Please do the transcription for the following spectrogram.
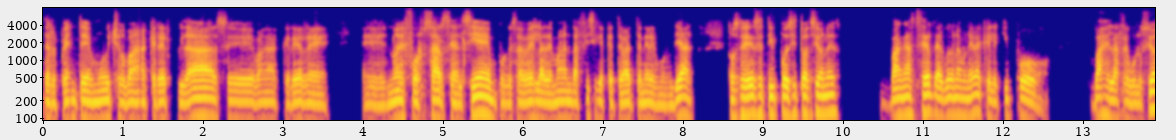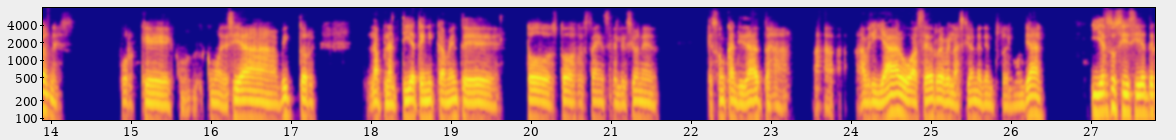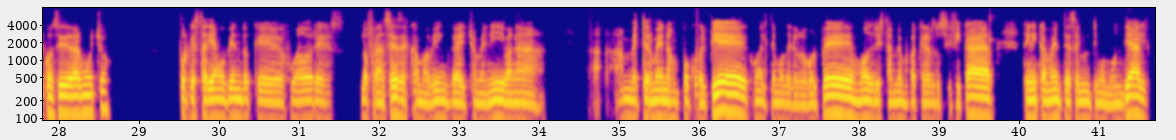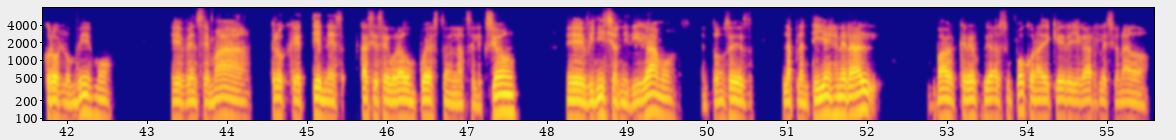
de repente muchos van a querer cuidarse, van a querer eh, eh, no esforzarse al 100 porque sabes la demanda física que te va a tener el mundial. Entonces ese tipo de situaciones van a hacer de alguna manera que el equipo baje las revoluciones, porque como, decía Víctor, la plantilla técnicamente todos, todos están en selecciones que son candidatas a, a, a brillar o a hacer revelaciones dentro del mundial. Y eso sí, sí es de considerar mucho, porque estaríamos viendo que jugadores, los franceses, Camavinga y Chomení, van a, a, meter menos un poco el pie con el temor de que lo golpeen. Modric también va a querer dosificar. Técnicamente es el último mundial. Kroos lo mismo. Eh, Benzema creo que tiene casi asegurado un puesto en la selección. Eh, Vinicius ni digamos. Entonces, la plantilla en general va a querer cuidarse un poco. Nadie quiere llegar lesionado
